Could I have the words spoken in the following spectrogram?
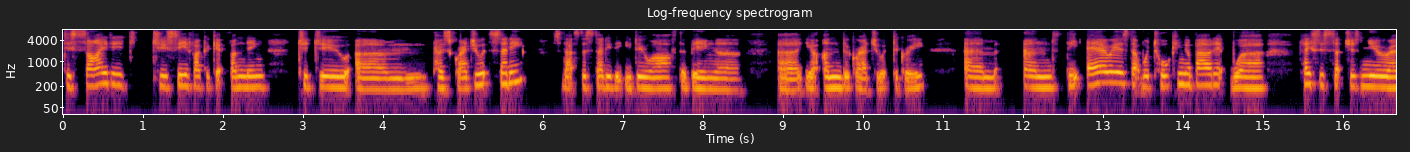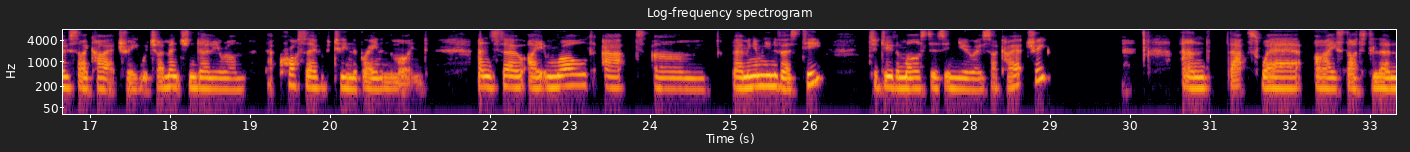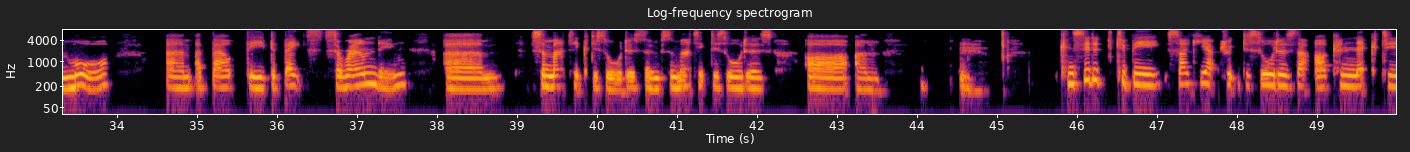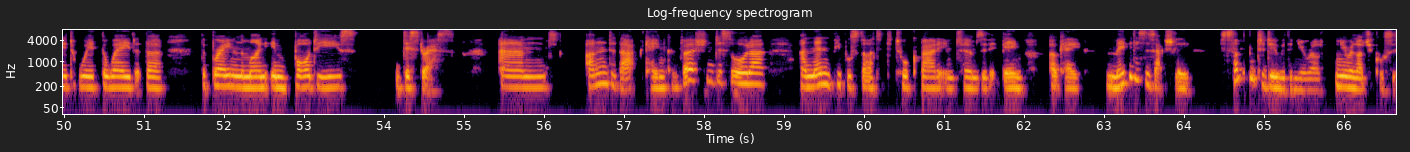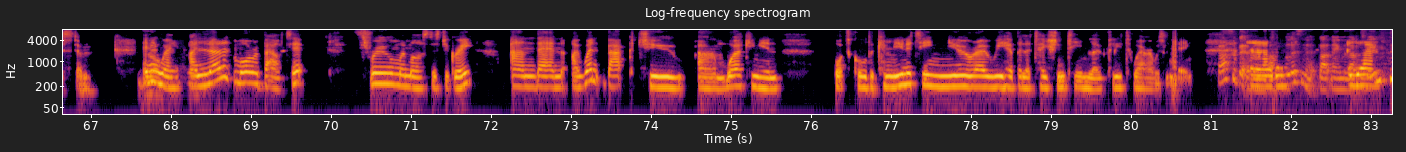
decided to see if I could get funding to do um, postgraduate study. So that's the study that you do after being a, a your undergraduate degree um, and the areas that were talking about it were places such as neuropsychiatry, which I mentioned earlier on, that crossover between the brain and the mind. And so I enrolled at um, Birmingham University to do the master's in neuropsychiatry. And that's where I started to learn more um, about the debates surrounding um, somatic disorders. So, somatic disorders are um, considered to be psychiatric disorders that are connected with the way that the the brain and the mind embodies distress. And under that came conversion disorder. And then people started to talk about it in terms of it being okay, maybe this is actually something to do with the neuro- neurological system. Yeah. Anyway, I learned more about it through my master's degree. And then I went back to um, working in what's called a community neuro rehabilitation team locally to where I was living. That's a bit of a isn't it? That name of that yeah. team.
